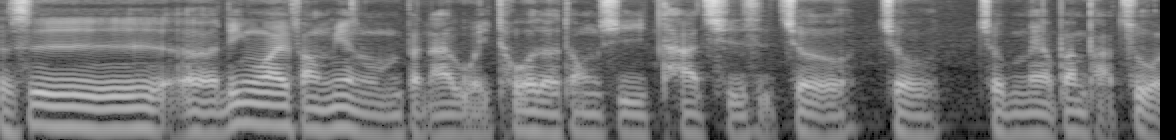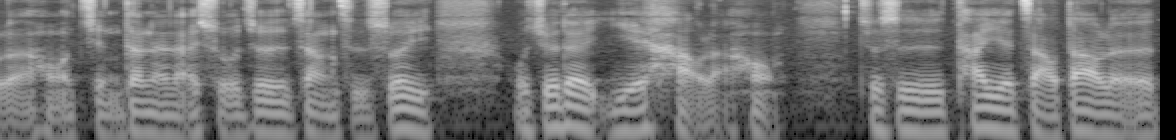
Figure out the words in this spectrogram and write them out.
可是，呃，另外一方面，我们本来委托的东西，它其实就就就没有办法做了哈。简单的来说就是这样子，所以我觉得也好了哈，就是他也找到了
